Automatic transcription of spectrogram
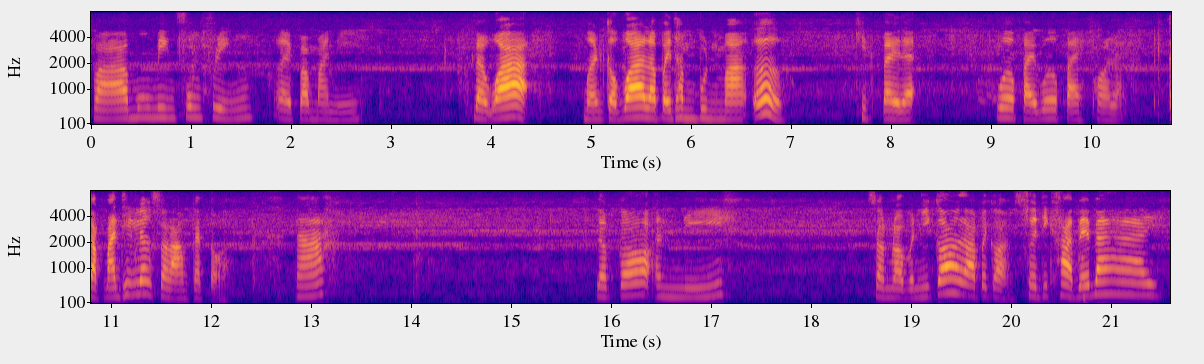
ฟ้ามุงมิงฟุ้งฟริ้งอะไรประมาณนี้ แบบว่า เหมือนกับว่าเราไปทำบุญมา เออ คิดไปแล้ว เวอร์ไปเวอร์ไปพอแล้วกลับมาที่เรื่องสลามกันต่อ นะ แล้วก็อันนี้สำหรับวันนี้ก็ลาไปก่อน สวัสดีค่ะ บ๊ายบาย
